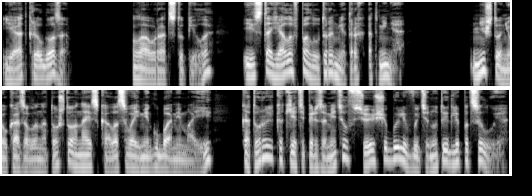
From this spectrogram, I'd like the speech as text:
Я открыл глаза. Лаура отступила и стояла в полутора метрах от меня. Ничто не указывало на то, что она искала своими губами мои, которые, как я теперь заметил, все еще были вытянуты для поцелуя.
